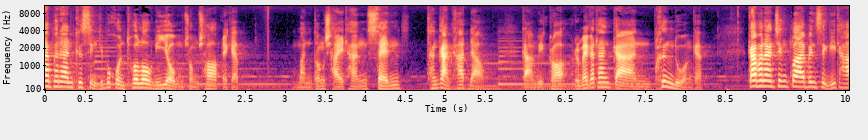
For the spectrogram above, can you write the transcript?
การพนันคือสิ่งที่ผู้คนทั่วโลกนิยมชมชอบนะครับ มันต้องใช้ทั้งเซนส์ทั้งการคาดเดา การวิเคราะห์ หรือแม้กระทั่งการพึ่งดวงครับ การพนันจึงกลายเป็นสิ่งที่ท้า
